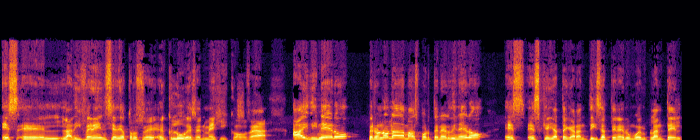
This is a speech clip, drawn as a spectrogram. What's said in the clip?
es eh, la diferencia de otros eh, eh, clubes en México. O sea, hay dinero, pero no nada más por tener dinero. Es, es que ya te garantiza tener un buen plantel.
